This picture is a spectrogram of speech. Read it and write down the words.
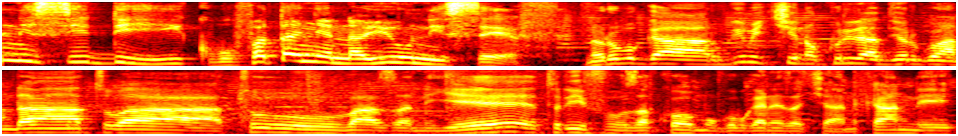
ncd ku bufatanye na unicef. Ni urubuga rw'imikino kuri radiyo rwanda tuba tubazaniye turifuza ko mugubwa neza cyane kandi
